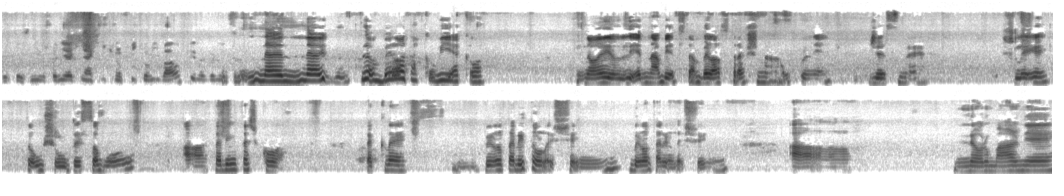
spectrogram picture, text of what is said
To, zní úplně jak nějaký knoflíkový války, nebo něco. Ne, ne, to bylo takový jako, no jedna věc tam byla strašná úplně, že jsme šli tou Šultesovou a tady je ta škola. Takhle bylo tady to lešení, bylo tady lešení a normálně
